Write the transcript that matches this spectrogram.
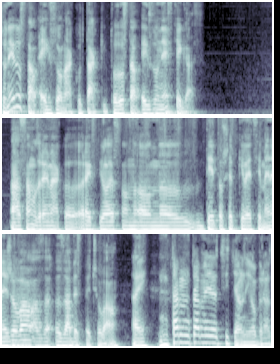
to nedostal Exxon ako taký, to dostal Exxon Neftegas. A samozrejme, ako Rex Tillerson, on, on tieto všetky veci manažoval a za, zabezpečoval. Aj. Tam, tam je citeľný obrad.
